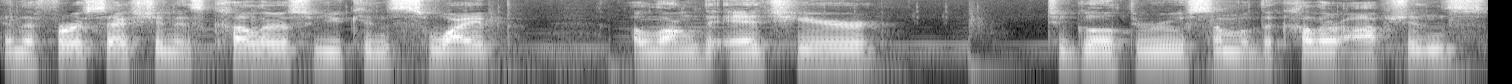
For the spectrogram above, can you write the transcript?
And the first section is color, so you can swipe along the edge here to go through some of the color options.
